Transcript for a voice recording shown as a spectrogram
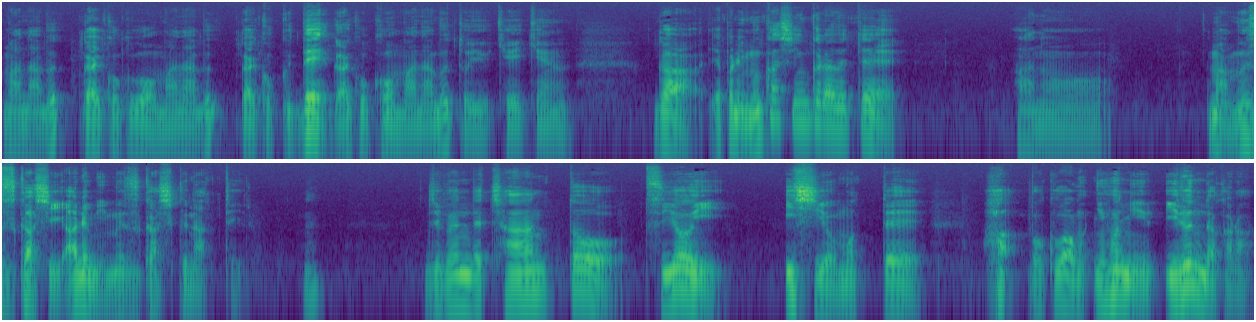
学ぶ外国語を学ぶ外国で外国語を学ぶという経験がやっぱり昔に比べてあのまあ難しいある意味難しくなっている。ね、自分でちゃんと強い意志を持っては僕は日本にいるんだから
